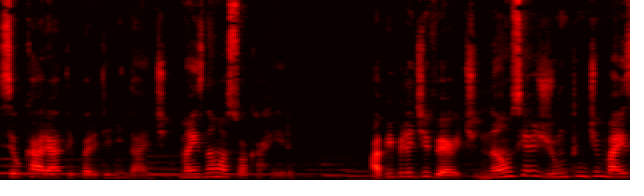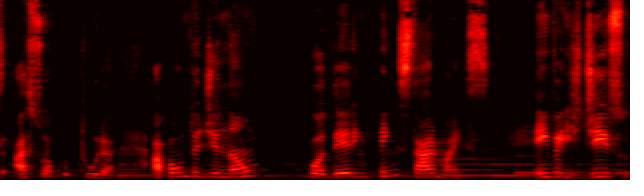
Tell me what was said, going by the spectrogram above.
seu caráter para a eternidade, mas não a sua carreira. A Bíblia diverte: não se ajuntem demais à sua cultura, a ponto de não poderem pensar mais. Em vez disso,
